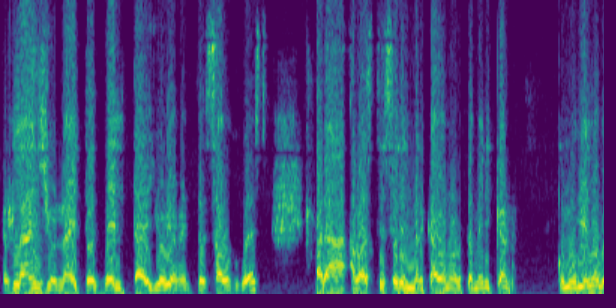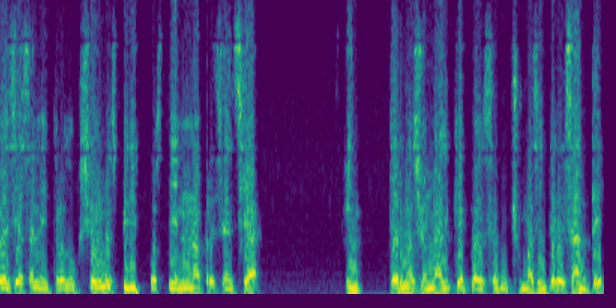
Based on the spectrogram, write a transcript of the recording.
Airlines, United, Delta y obviamente Southwest, para abastecer el mercado norteamericano. Como bien lo decías en la introducción, Spirit pues tiene una presencia internacional que puede ser mucho más interesante.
